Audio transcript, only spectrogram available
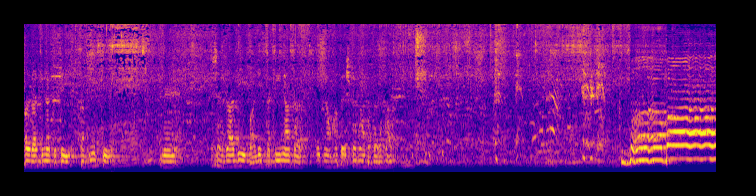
حضرات بنا کسی تحقیق کے میں شہزادی والد سکینہ کا ایک نوحہ پیش کر رہا ہوں بتا رہا بابا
